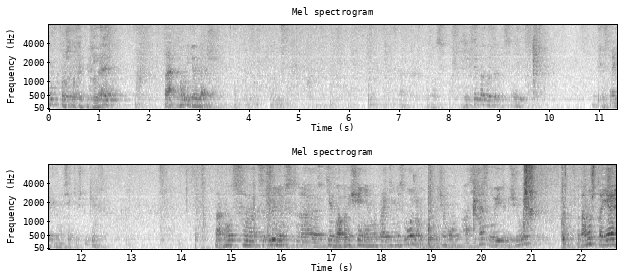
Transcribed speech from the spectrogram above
Ну, кто что-то предпочитает. Так, ну идем дальше. Миксер какой-то стоит. В общем, строительные всякие штуки. Так, ну, с, к сожалению, с, э, те два помещения мы пройти не сможем. Почему? А сейчас вы увидите почему. Потому что я,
